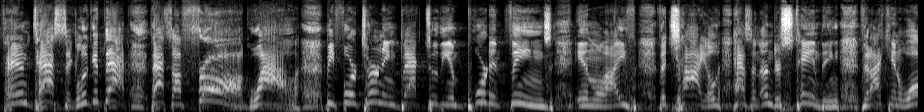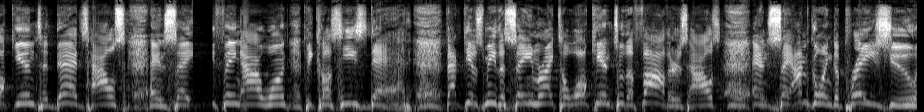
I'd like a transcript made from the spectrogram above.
Fantastic. Look at that. That's a frog. Wow. Before turning back to the important things in life, the child has an understanding that I can walk into dad's house and say, anything I want because he's dad. That gives me the same right to walk into the Father's house and say, I'm going to praise you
